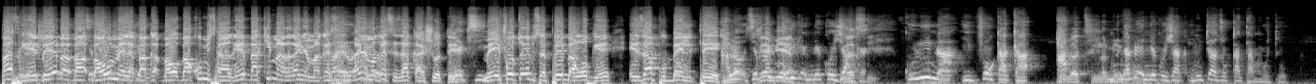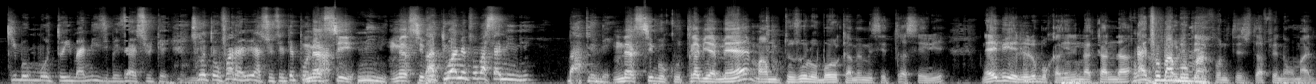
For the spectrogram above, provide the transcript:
Parce que ebele ba- ba- baumela baka- ba- bakumisaka ke bakimaka kanya makasi Ouais, ouais, kanya ouais. makasi eza kasho te Merci. mais il faut toyebisa mpe bango ke eza poubelle te. Alors c'est pas bien. dire kuluna il faut kaka. Ndeko jacques azokata moto kibo moto humanisme eza esu te soki tofanda nini na société mpona Merci. nini. Merci bato wana ifo basa nini. Bakende merci beaucoup. Très bien. Mais makambo tozoloba oyo quand même c'est très sérieux. Nayebi elelo bokangeli nga kanda téléphone te tout à fait normal.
